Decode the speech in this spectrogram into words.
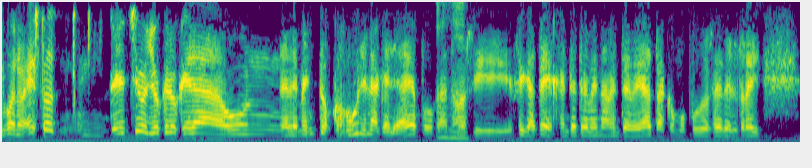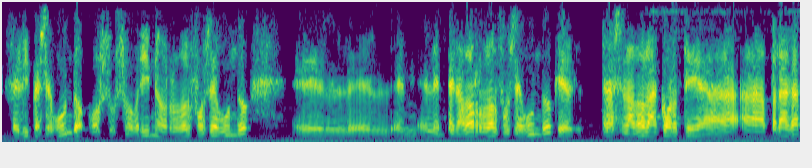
bueno, esto, de hecho, yo creo que era un elemento común en aquella época, ¿no? Si, fíjate, gente tremendamente beata, como pudo ser el rey Felipe II o su sobrino Rodolfo II, el, emperador Rodolfo II, que trasladó la corte a Praga,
